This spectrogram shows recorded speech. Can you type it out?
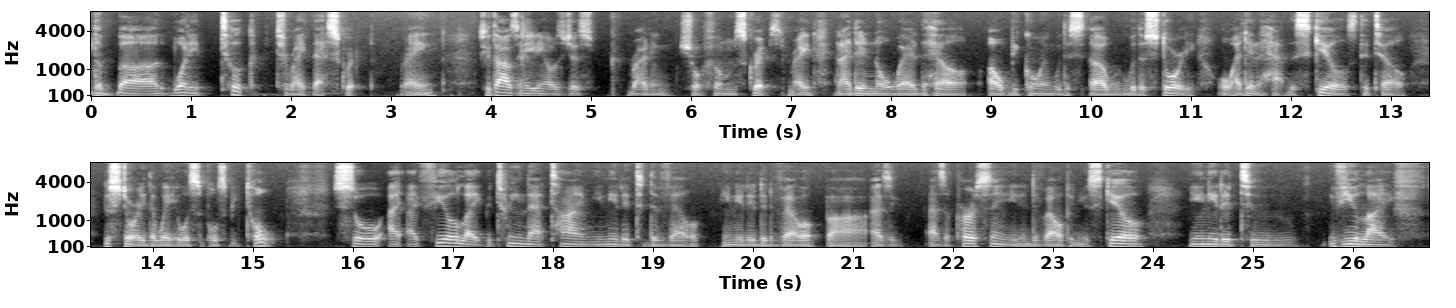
the uh, what it took to write that script, right? 2018, I was just writing short film scripts, right? And I didn't know where the hell I'll be going with this uh, with the story, or I didn't have the skills to tell the story the way it was supposed to be told. So I, I feel like between that time, you needed to develop. You needed to develop uh, as a as a person. You needed to develop in your skill. You needed to view life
